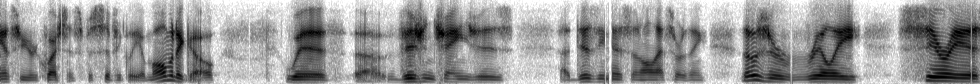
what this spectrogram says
answer your question specifically a moment ago with uh, vision changes, uh, dizziness, and all that sort of thing, those are really serious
